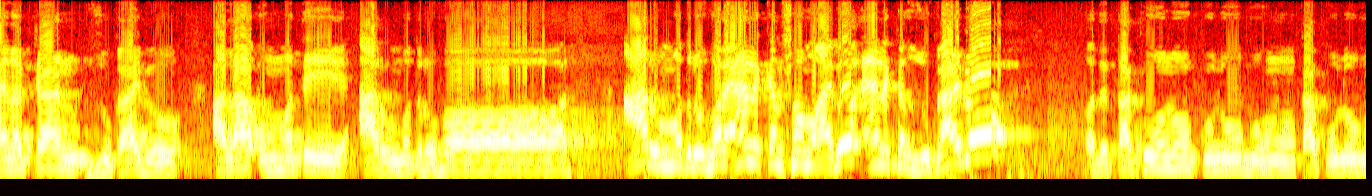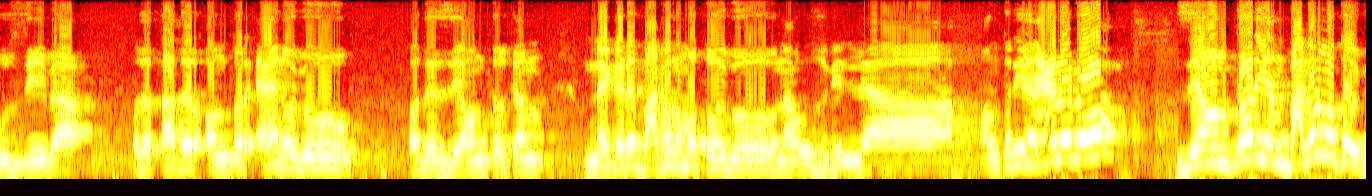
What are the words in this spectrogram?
এন একখান যুগ আইব। আলা উম্মতি, আর উম্মতের উপর, আর উম্মতের উপর এন একখান সময় আইব এন একখান যুগ আইব। ওদের তাকুনু কুলুবুহুম কাকুলুবু জিবা ওদের তাদের অন্তর এন হইব। ওদের যে অন্তর কান নেকেড়ে বাঘর মতো হইব, নাউজুবিল্লাহ। অন্তর ইয়ান এন হইব, যে অন্তর ইয়ান বাঘর মতো হইব।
